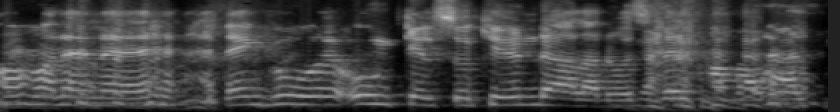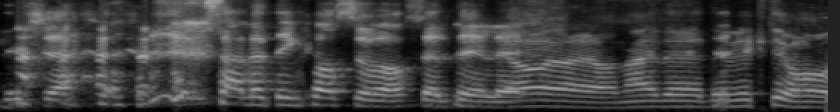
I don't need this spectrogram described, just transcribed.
Har man en, eh, en god onkel som kunde eller noe, så vil man helst ikke sende et inkassovarsel til. Ja, ja, ja. Nei, det, det er viktig å, ha,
